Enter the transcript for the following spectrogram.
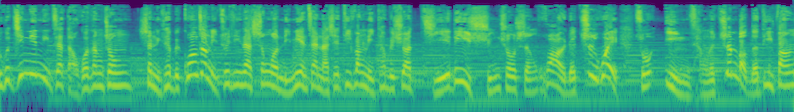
如果今天你在祷告当中，圣灵特别光照你，最近在生活里面，在哪些地方你特别需要竭力寻求神话语的智慧所隐藏的珍宝的地方，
